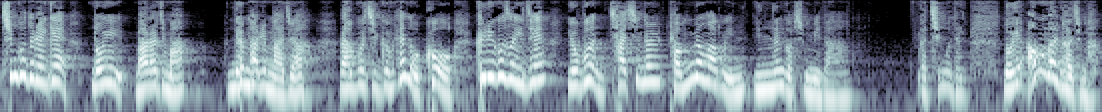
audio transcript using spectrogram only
친구들에게 너희 말하지 마. 내 말이 맞아. 라고 지금 해놓고, 그리고서 이제 욥은 자신을 변명하고 있, 는 것입니다. 그러니까 친구들, 너희 아무 말도 하지 마.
